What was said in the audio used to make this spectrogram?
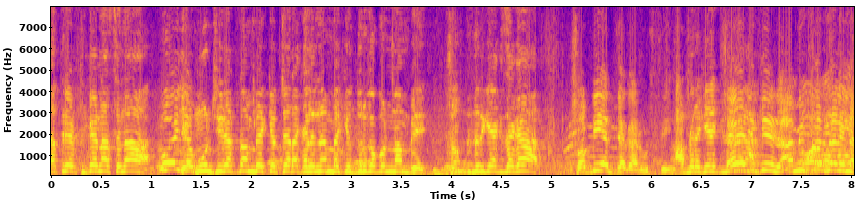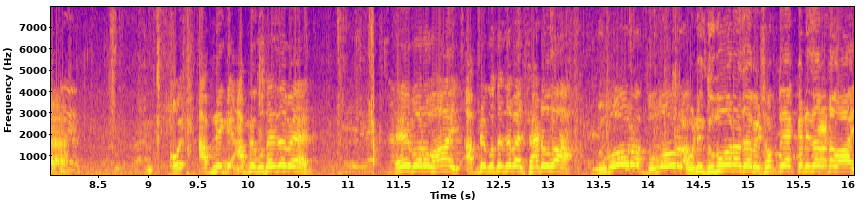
যাত্রীর ঠিকানা আছে না? কেউ মুন্সিরাট নামবে কেউ চেরাখালি নামবে কেউ দুর্গাপুর নামবে। সব কি এক জায়গা সবই এক জায়গার উঠছে। আপনারা কি এক জায়গা আমি তো জানি না। ওই, আপনি কি আপনি কোথায় যাবেন? এই বড় ভাই আপনি কোথায় যাবেন? শাডুলা উনি দুবহরা যাবে সব তো একখানে যাবে না ভাই।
